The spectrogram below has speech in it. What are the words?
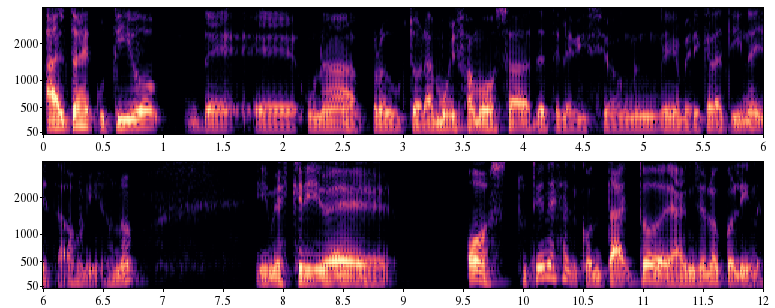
alto ejecutivo de eh, una productora muy famosa de televisión en América Latina y Estados Unidos, ¿no? Y me escribe, Os, ¿tú tienes el contacto de Angelo Colina?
